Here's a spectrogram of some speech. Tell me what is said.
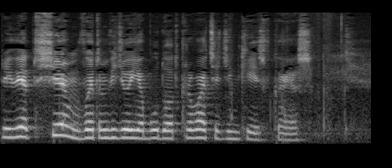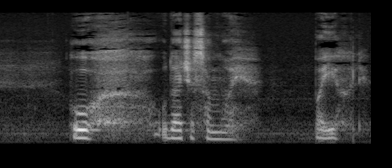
Привет всем! В этом видео я буду открывать один кейс в КС. Ух, удача со мной. Поехали.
